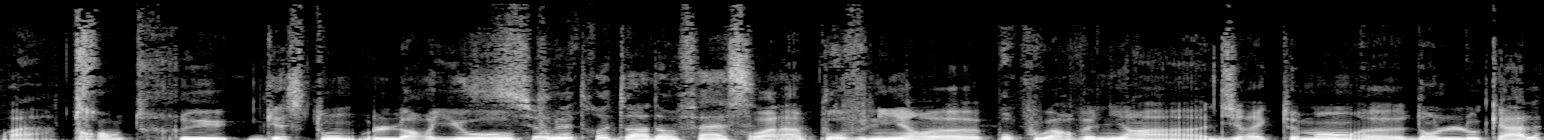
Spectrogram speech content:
Voilà, 30 rue Gaston Loriot. Sur le trottoir d'en face. Voilà, pour venir, euh, pour pouvoir venir euh, directement euh, dans le local.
